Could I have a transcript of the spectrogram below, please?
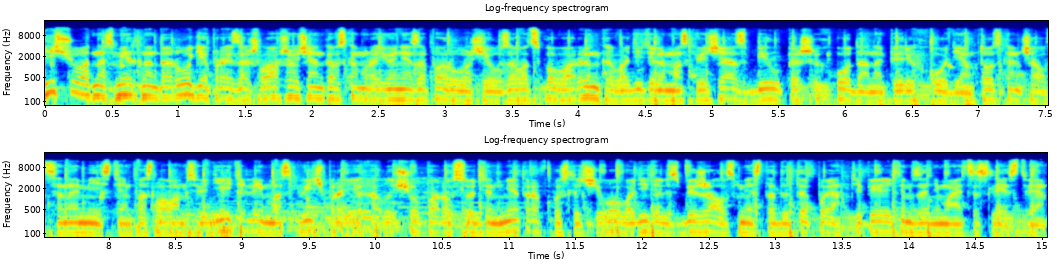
Еще одна смерть на дороге произошла в Шевченковском районе Запорожья. У заводского рынка водитель москвича сбил пешехода на переходе. Тот скончался на месте. По словам свидетелей, москвич проехал еще пару сотен метров, после чего водитель сбежал с места ДТП. Теперь этим занимается следствие.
